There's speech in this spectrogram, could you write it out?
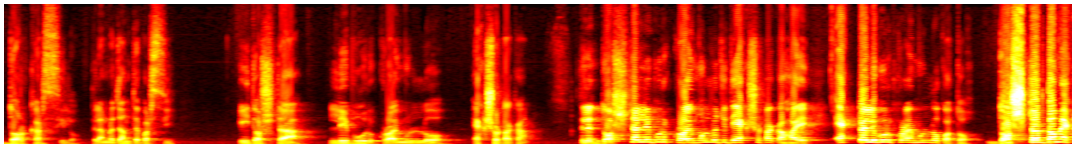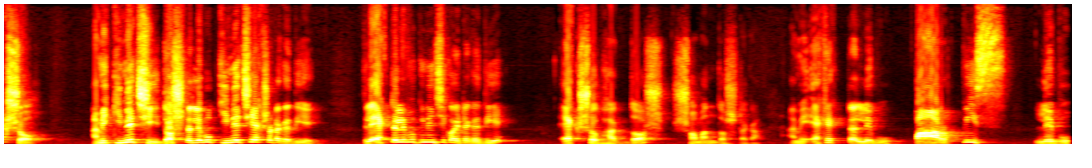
দরকার ছিল। তাহলে আমরা জানতে পারছি, এই দশটা লেবুর ক্রয় মূল্য একশো টাকা। তাহলে দশটা লেবুর ক্রয় মূল্য যদি একশো টাকা হয়, একটা লেবুর ক্রয় মূল্য কত? দশটার দাম একশো। আমি কিনেছি, দশটা লেবু কিনেছি একশো টাকা দিয়ে। তাহলে একটা লেবু কিনেছি কয় টাকা দিয়ে? একশো ভাগ দশ সমান দশ টাকা। আমি এক একটা লেবু, পার পিস লেবু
